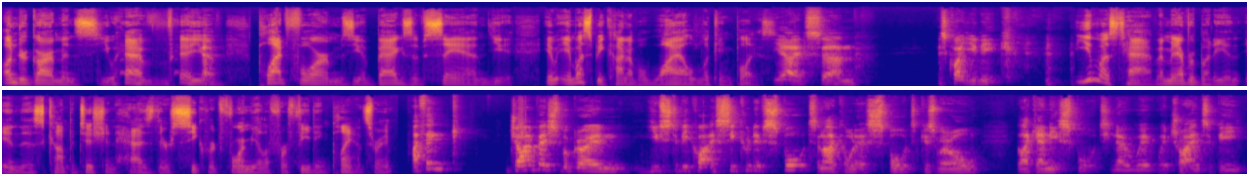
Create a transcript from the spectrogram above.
undergarments, you have you have platforms, you have bags of sand. You, it, it must be kind of a wild looking place. Yeah, it's um, it's quite unique you must have. I mean, everybody in, in this competition has their secret formula for feeding plants, right? I think giant vegetable growing used to be quite a secretive sport, and I call it a sport because we're all like any sport, you know, we're, we're trying to be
